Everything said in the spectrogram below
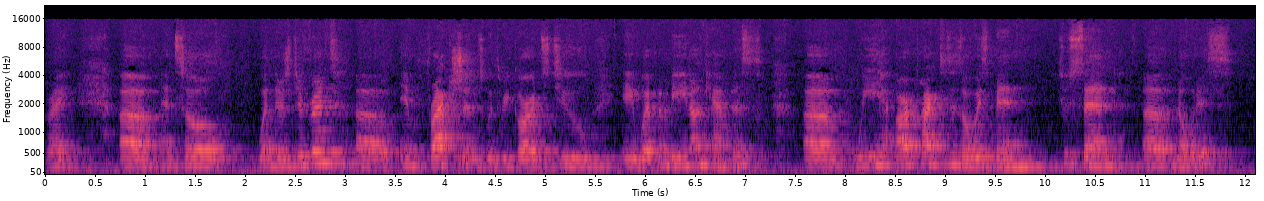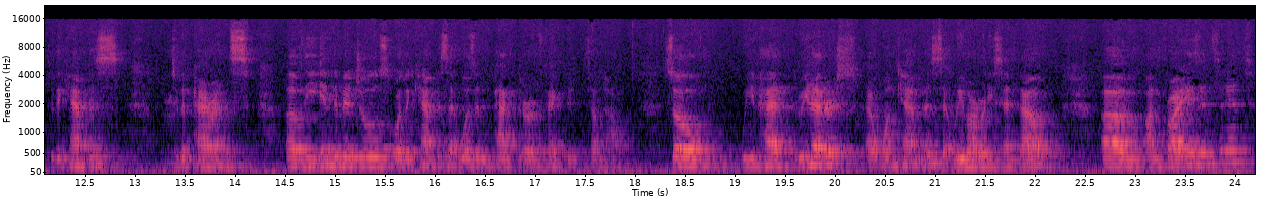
right? Um, and so when there's different uh, infractions with regards to a weapon being on campus, um, we, our practice has always been to send a notice to the campus, to the parents of the individuals or the campus that was impacted or affected somehow. So we've had three letters at one campus that we've already sent out. Um, on Friday's incident,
